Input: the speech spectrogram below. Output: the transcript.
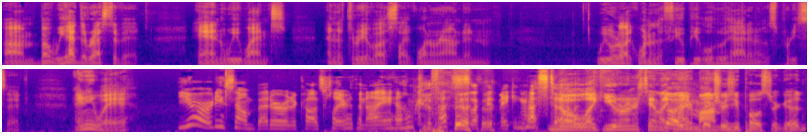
Um, but we had the rest of it and we went and the three of us like went around and we were like one of the few people who had him. It was pretty sick. Anyway, You already sound better at a cosplayer than I am because I suck at making my stuff. no, like you don't understand. Like no, my your mom. pictures you post are good.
